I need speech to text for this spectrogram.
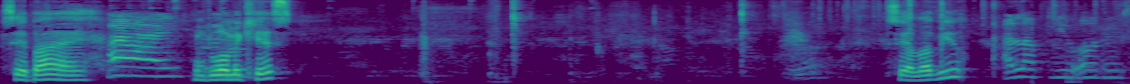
Say bye. Bye. To blow him a kiss? Say I love you. I love you, Otis.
